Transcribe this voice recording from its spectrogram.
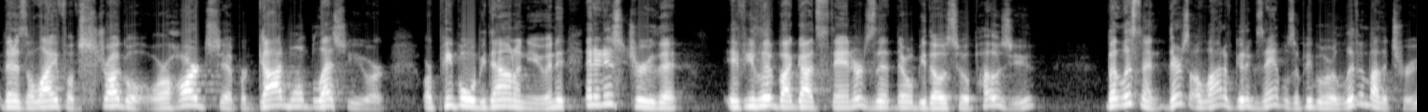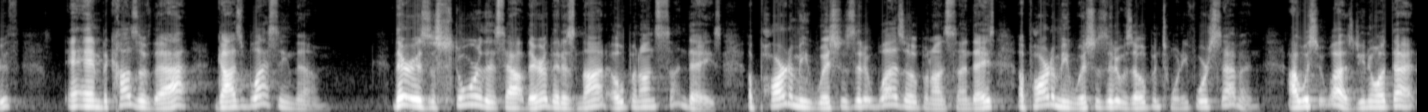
that is a life of struggle or hardship, or God won't bless you, or or people will be down on you. And it, and it is true that if you live by God's standards, that there will be those who oppose you. But listen, there's a lot of good examples of people who are living by the truth, and because of that, God's blessing them. There is a store that's out there that is not open on Sundays. A part of me wishes that it was open on Sundays. A part of me wishes that it was open 24 7. I wish it was. Do you know what that,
